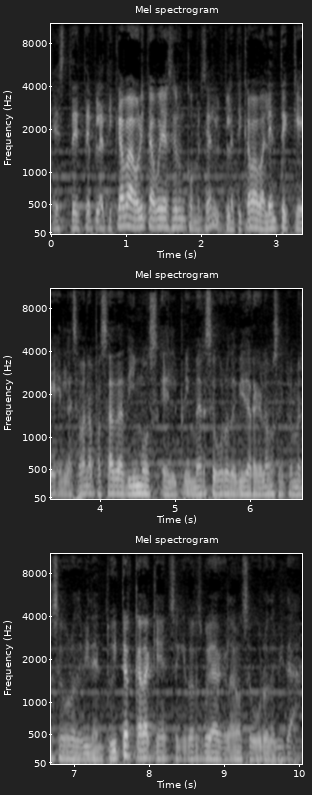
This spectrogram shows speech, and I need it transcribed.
este te platicaba, ahorita voy a hacer un comercial, platicaba Valente que en la semana pasada dimos el primer seguro de vida, regalamos el primer seguro de vida en Twitter, cada 500 seguidores voy a regalar un seguro de vida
